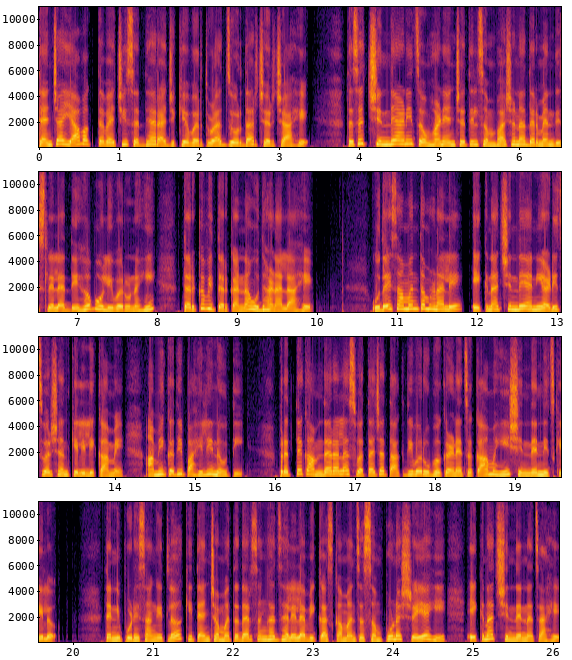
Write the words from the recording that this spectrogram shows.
त्यांच्या या वक्तव्याची सध्या राजकीय वर्तुळात जोरदार चर्चा आहे. तसेच शिंदे आणि चव्हाण यांच्यातील संभाषणादरम्यान दिसलेल्या देहबोलीवरूनही तर्कवितर्कांना उधाण आलं आहे. उदय सामंत म्हणाले एकनाथ शिंदे यांनी अडीच वर्षांत केलेली कामे आम्ही कधी पाहिली नव्हती. प्रत्येक आमदाराला स्वतःच्या ताकदीवर उभं करण्याचं कामही शिंदेंनीच केलं. त्यांनी पुढे सांगितलं की त्यांच्या मतदारसंघात झालेल्या विकास कामांचं संपूर्ण श्रेयही एकनाथ शिंदेंनाच आहे.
